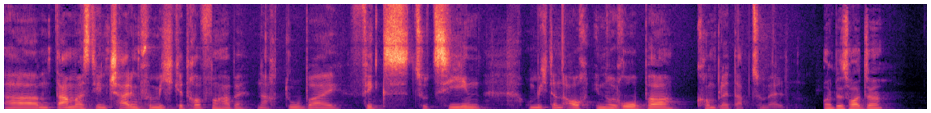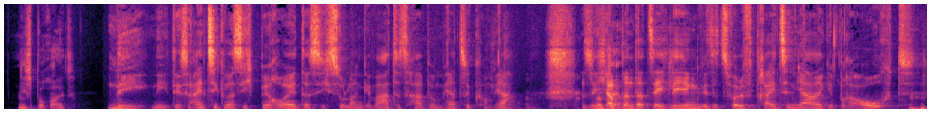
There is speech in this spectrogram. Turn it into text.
ähm, damals die Entscheidung für mich getroffen habe, nach Dubai fix zu ziehen und mich dann auch in Europa komplett abzumelden. Und bis heute nicht bereut? Nee, nee, das Einzige, was ich bereue, dass ich so lange gewartet habe, um herzukommen, ja. Also ich okay. habe dann tatsächlich irgendwie so 12, 13 Jahre gebraucht, mhm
